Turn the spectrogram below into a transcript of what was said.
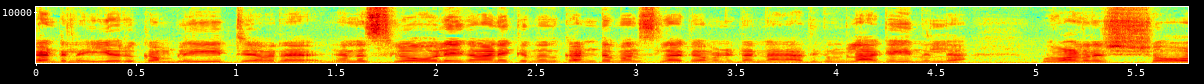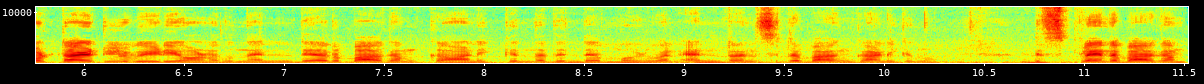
കണ്ടില്ല? ഈ ഒരു കംപ്ലീറ്റ് അവരെ ഞാൻ സ്ലോലി കാണിക്കുന്നത് കണ്ട് മനസ്സിലാക്കാൻ വേണ്ടിയിട്ട് ഞാൻ അധികം ലാഗ് ചെയ്യുന്നില്ല. വളരെ ഷോർട്ടായിട്ടുള്ള വീഡിയോ ആണ്. അതൊന്ന് എന്റെ ഭാഗം കാണിക്കുന്ന ഇതിന്റെ മുഴുവൻ എൻട്രൻസിന്റെ ഭാഗം കാണിക്കുന്നു. ഡിസ്പ്ലേന്റെ ഭാഗം.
